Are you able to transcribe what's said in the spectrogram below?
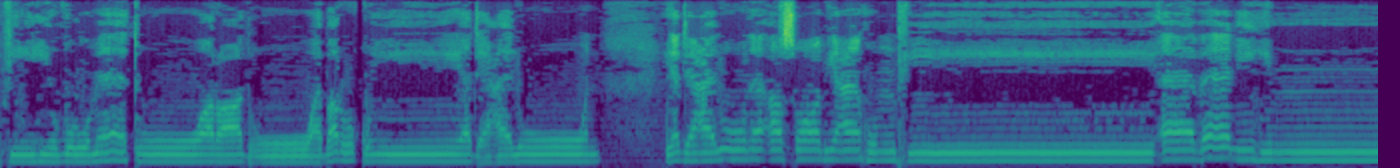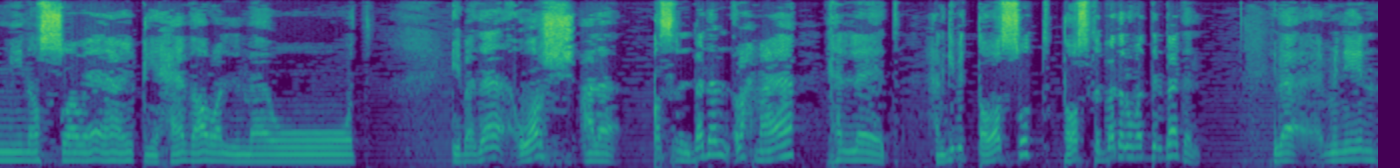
فيه ظلمات ورعد وبرق يجعلون يجعلون أصابعهم في آذانهم من الصواعق حذر الموت. يبقى ده ورش على قصر البدل راح معاه خلاد. هنجيب التوسط توسط البدل ومد البدل. يبقى منين؟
